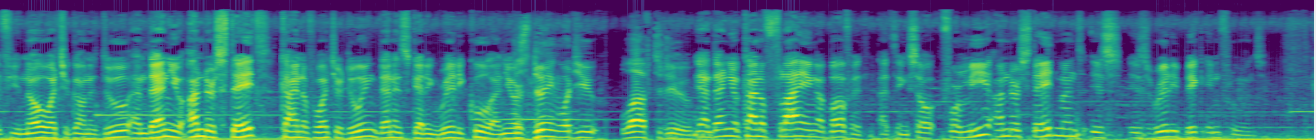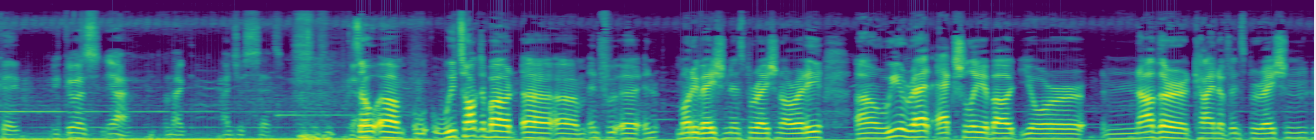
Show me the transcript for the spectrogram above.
if you know what you're gonna do and then you understate kind of what you're doing, then it's getting really cool and you're Just doing what you love to do. yeah, then you're kind of flying above it. I think so. For me, understatement is is really big influence Okay. because yeah, like I just said. So um, we talked about uh, um, inf- uh, in motivation, inspiration already. Uh, we read actually about your another kind of inspiration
